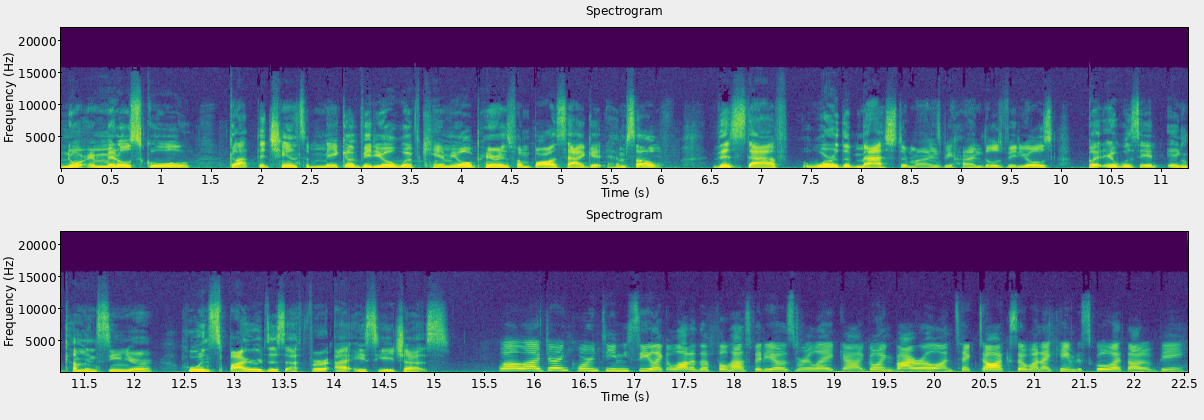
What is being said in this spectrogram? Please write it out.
Norton Middle School, got the chance to make a video with cameo appearance from Bob Saget himself. This staff were the masterminds behind those videos, but it was an incoming senior who inspired this effort at ACHS. Well, uh, during quarantine, you see like a lot of the Full House videos were like uh, going viral on TikTok. So when I came to school, I thought it would be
